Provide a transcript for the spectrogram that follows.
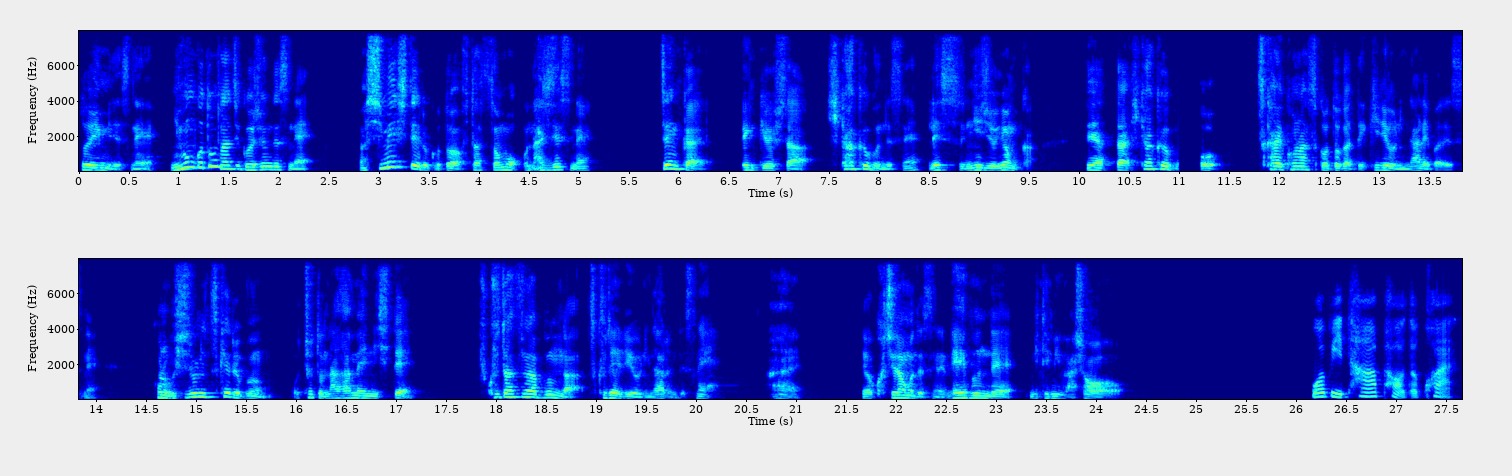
という意味ですね。日本語と同じ語順ですね。まあ示していることは2つとも同じですね。前回勉強した比較文ですね。レッスン24課でやった比較文を使いこなすことができるようになればですね、この後ろにつける文をちょっと長めにして、複雑な文が作れるようになるんですね。はい。ではこちらもですね、例文で見てみましょう。我比他跑得快。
